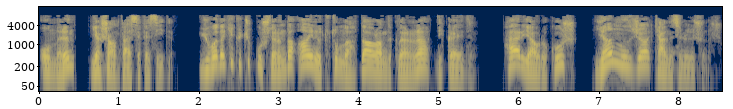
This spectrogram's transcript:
onların yaşam felsefesiydi. Yuvadaki küçük kuşların da aynı tutumla davrandıklarına dikkat edin. Her yavru kuş yalnızca kendisini düşünür.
